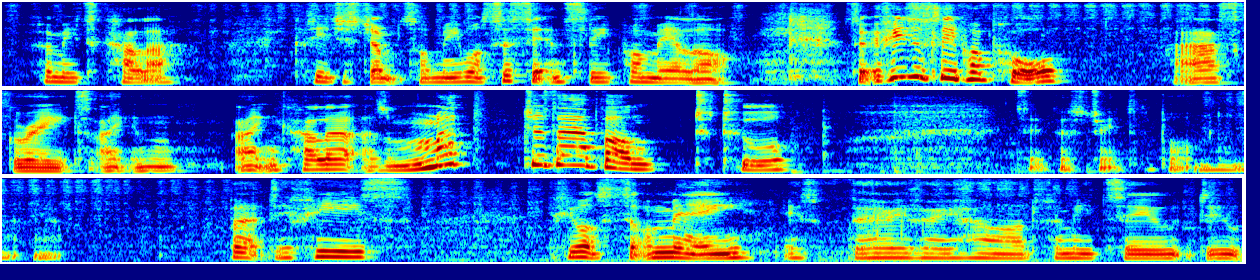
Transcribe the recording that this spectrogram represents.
for me to colour. Because he just jumps on me. He wants to sit and sleep on me a lot. So if he's asleep on Paul, that's great. I can I can colour as much as I want to. So it goes straight to the bottom, doesn't it? Yeah. But if he's if he wants to sit on me, it's very, very hard for me to do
